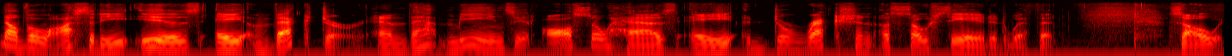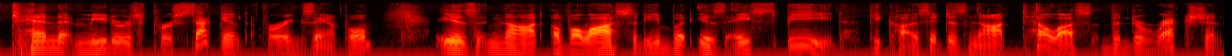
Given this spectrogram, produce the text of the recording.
Now velocity is a vector and that means it also has a direction associated with it. So 10 meters per second, for example, is not a velocity, but is a speed because it does not tell us the direction.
